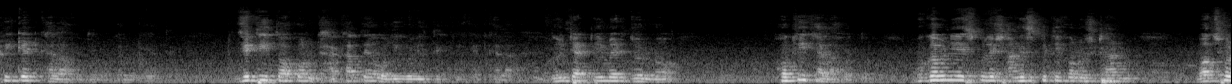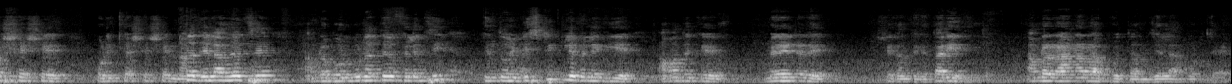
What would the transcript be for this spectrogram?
ক্রিকেট খেলা হতো বুকারুনিয়াতে যেটি তখন ঢাকাতে অলিগলিতে ক্রিকেট খেলা। দুইটা টিমের জন্য হকি খেলা হতো। বুকামিনিয়া স্কুলে সাংস্কৃতিক অনুষ্ঠান বছর শেষে, পরীক্ষা শেষে জেলা হয়েছে, আমরা বরগুনাতেও খেলেছি, কিন্তু ওই ডিস্ট্রিক্ট লেভেলে গিয়ে আমাদেরকে মেরিটারে সেখান থেকে তাড়িয়ে দিত আমরা রানার আপ হতাম জেলা পর্যায়ে।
